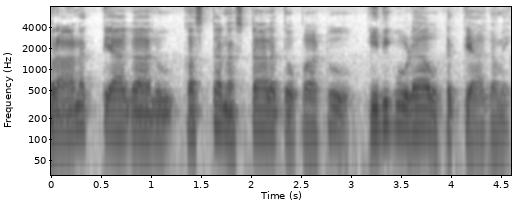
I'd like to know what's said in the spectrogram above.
ప్రాణత్యాగాలు కష్ట నష్టాలతో పాటు ఇది కూడా ఒక త్యాగమే.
